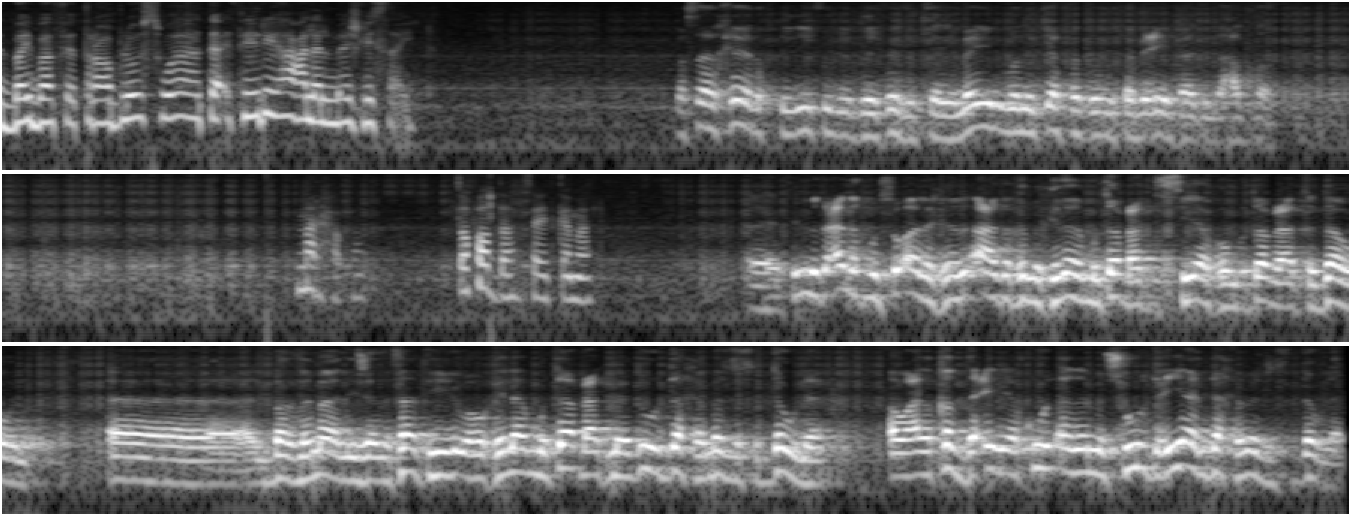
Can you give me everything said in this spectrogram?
دبيبة في طرابلس وتأثيرها على المجلسين مساء الخير أختي ليك ولضيفيك الكريمين ولكافه المتابعين في هذه اللحظات. مرحبا. تفضل سيد كمال. فيما يتعلق بسؤالك أعتقد من خلال متابعة السياق ومتابعة تداول البرلمان لجلساته وخلال متابعة ما يدور داخل مجلس الدولة أو على الاقل دعيني أقول أنا مشهود عيان داخل مجلس الدولة.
